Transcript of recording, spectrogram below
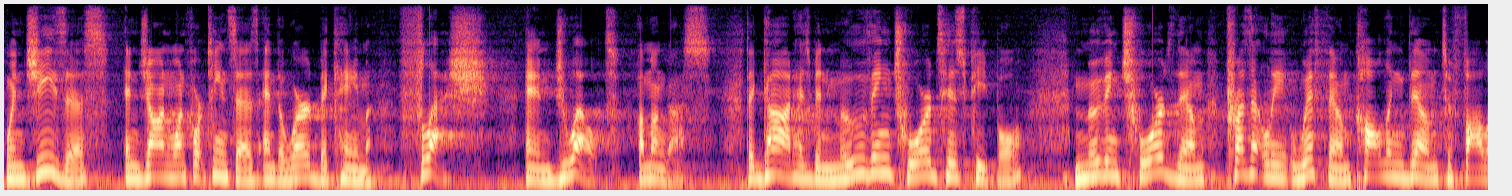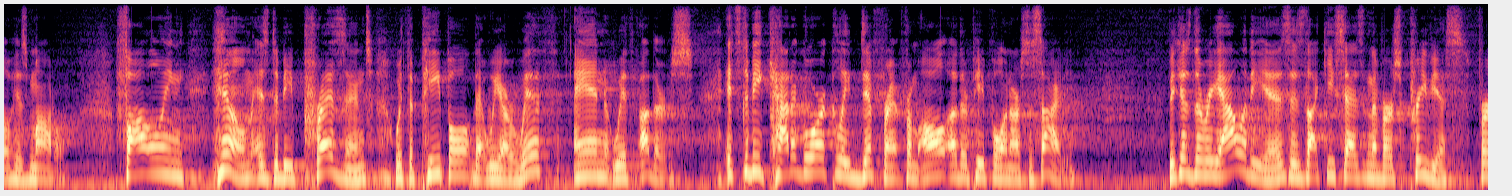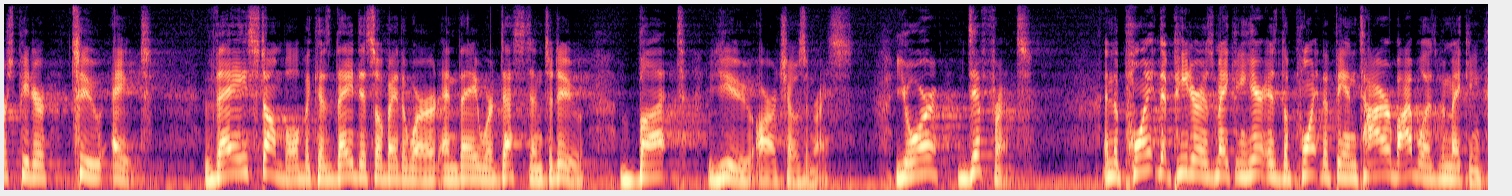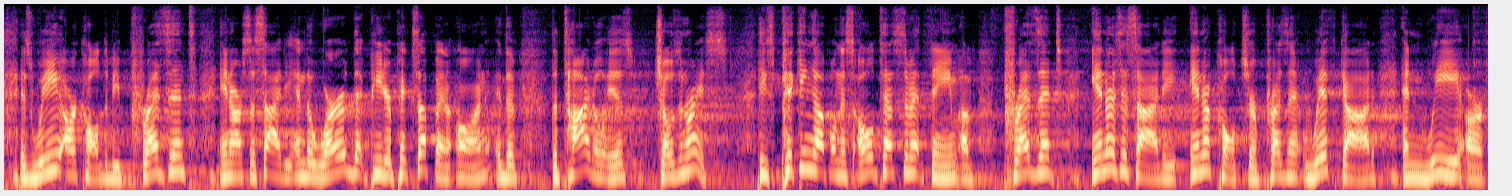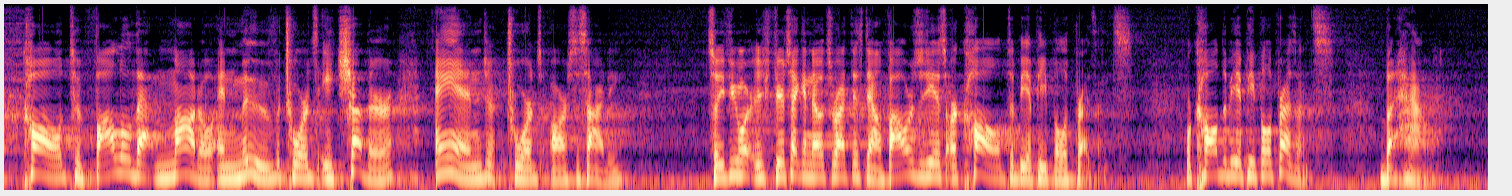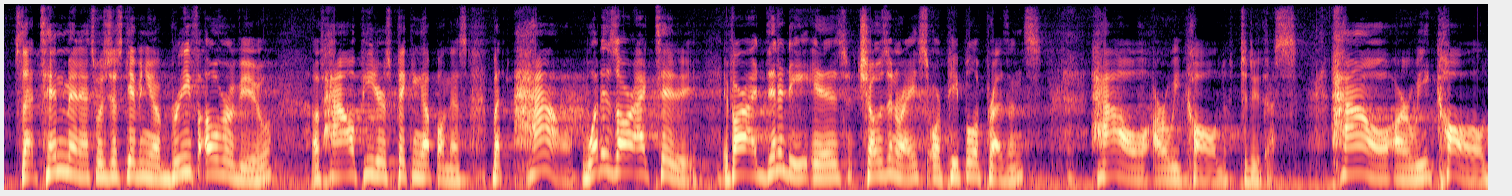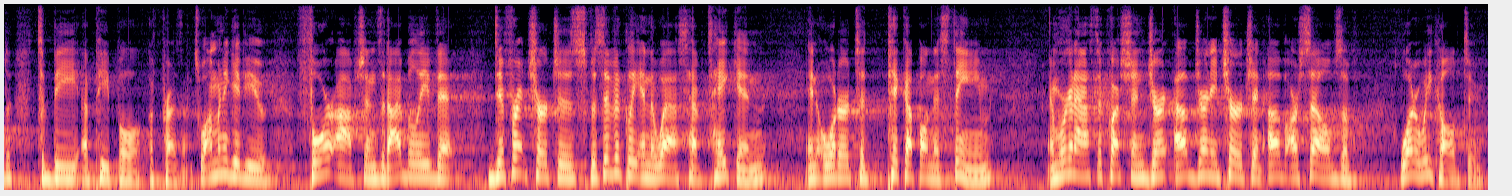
When Jesus in John 1:14 says, "And the word became flesh and dwelt among us." That God has been moving towards his people, moving towards them, presently with them, calling them to follow his model. Following Him is to be present with the people that we are with and with others. It's to be categorically different from all other people in our society. Because the reality is, is like he says in the verse previous, 1 Peter 2 8. They stumble because they disobey the word and they were destined to do. But you are a chosen race. You're different. And the point that Peter is making here is the point that the entire Bible has been making is we are called to be present in our society. And the word that Peter picks up on, the, the title is chosen race. He's picking up on this Old Testament theme of present in a society, in a culture, present with God, and we are called to follow that model and move towards each other and towards our society. So if, you, if you're taking notes, write this down. Followers of Jesus are called to be a people of presence. We're called to be a people of presence. But how? So that 10 minutes was just giving you a brief overview of how Peter's picking up on this. But how? What is our activity? If our identity is chosen race or people of presence, how are we called to do this? How are we called to be a people of presence? Well, I'm going to give you four options that I believe that different churches, specifically in the West, have taken in order to pick up on this theme. And we're going to ask the question of Journey Church and of ourselves of what are we called to?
